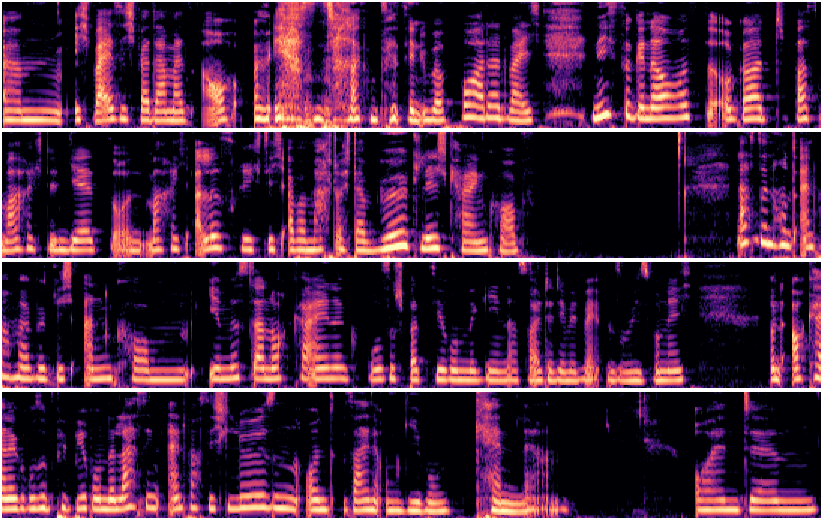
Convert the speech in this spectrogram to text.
Ähm, ich weiß, ich war damals auch beim ersten Tag ein bisschen überfordert, weil ich nicht so genau wusste, oh Gott, was mache ich denn jetzt und mache ich alles richtig, aber macht euch da wirklich keinen Kopf. Lasst den Hund einfach mal wirklich ankommen. Ihr müsst da noch keine große Spazierrunde gehen, das solltet ihr mit Welpen sowieso nicht. und auch keine große Pipi-Runde. Lass ihn einfach sich lösen und seine Umgebung kennenlernen. Und ähm,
